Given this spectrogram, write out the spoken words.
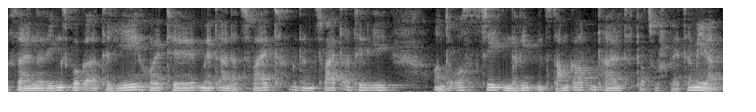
sein Regensburger Atelier heute mit, einer Zweit, mit einem Zweitatelier an der Ostsee in Riebnitz-Dammgarten teilt. Dazu später mehr.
